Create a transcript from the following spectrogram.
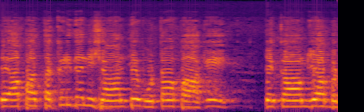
ਤੇ ਆਪਾਂ ਤੱਕੜੀ ਦੇ ਨਿਸ਼ਾਨ ਤੇ ਵੋਟਾਂ ਪਾ ਕੇ ਤੇ ਕਾਮਯਾਬ ਬਣਾ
